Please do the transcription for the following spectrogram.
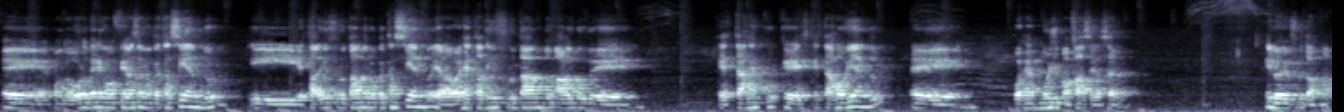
eh, cuando uno tiene confianza en lo que está haciendo y está disfrutando lo que está haciendo y a la vez estás disfrutando algo que, que estás, que, estás oyendo, eh, pues es mucho más fácil hacerlo. Y lo disfrutas más.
